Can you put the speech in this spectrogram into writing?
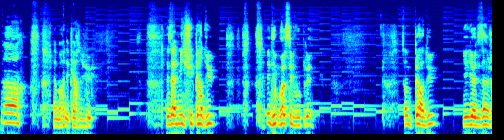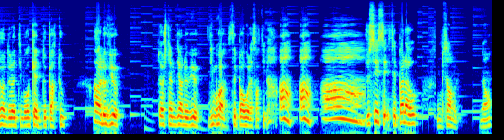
Non. Là-bas, est perdu. Les amis, je suis perdu. Aidez-moi, s'il vous plaît. Nous sommes perdus. Il y a des agents de la Team Rocket de partout. Ah, le vieux. Toi, je t'aime bien, le vieux. Dis-moi, c'est par où la sortie Ah Ah Ah Je sais, c'est pas là-haut. Il me semble. Non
